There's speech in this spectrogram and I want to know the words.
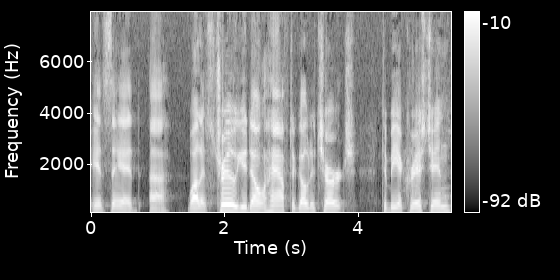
it said, uh, while it's true you don't have to go to church to be a Christian,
